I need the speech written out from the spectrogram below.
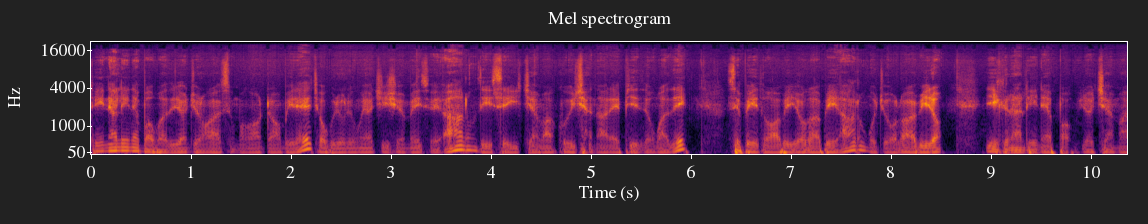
ဒီနားလေးနဲ့ပေါ့ပါစေကျွန်တော်ကဆုမကောင်းတောင်းပေးတယ်ကျော်ဗီဒီယိုလေးဝင်ကြည့်ရှုမိတ်ဆွေအားလုံးဒီစိတ်ချမ်းသာခွေးချမ်းသာတဲ့ပြည်စုံပါစေစစ်ပေးသွားပြီးယောဂပေးအားလုံးကိုကြော်လာပြီးတော့ဤကရလေးနဲ့ပေါက်ပြီးတော့ချမ်းသာ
